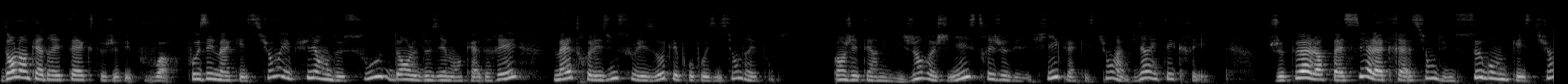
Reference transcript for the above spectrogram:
Dans l'encadré texte, je vais pouvoir poser ma question et puis en dessous, dans le deuxième encadré, mettre les unes sous les autres les propositions de réponse. Quand j'ai terminé, j'enregistre et je vérifie que la question a bien été créée. Je peux alors passer à la création d'une seconde question,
